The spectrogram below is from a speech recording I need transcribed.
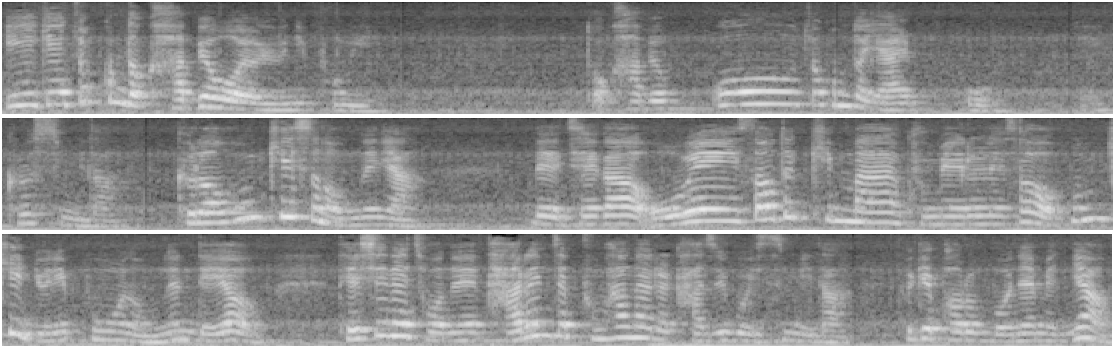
이게 조금 더 가벼워요, 유니폼이. 더 가볍고 조금 더 얇고. 네, 그렇습니다. 그럼 홈킷은 없느냐? 네, 제가 어웨이 서드킷만 구매를 해서 홈킷 유니폼은 없는데요. 대신에 저는 다른 제품 하나를 가지고 있습니다. 그게 바로 뭐냐면요.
